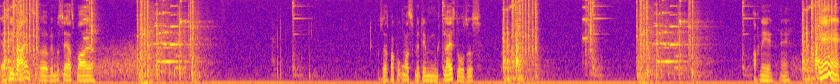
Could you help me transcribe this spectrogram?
erst Hebel 1. Äh, wir müssen erstmal... Erstmal gucken, was mit dem Gleis los ist. Ach nee, nee. Äh.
